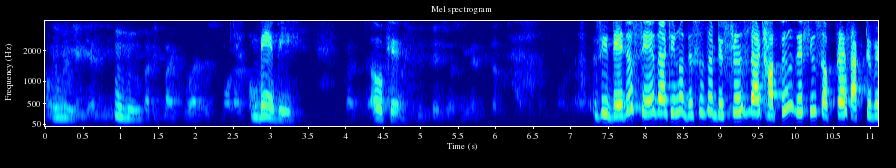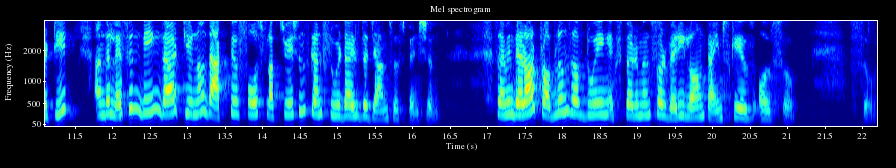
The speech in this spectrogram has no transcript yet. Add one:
not mm-hmm. going linearly, mm-hmm. but it might go as a smaller. power. maybe. But uh, Okay. in this case, you're saying that it doesn't happen. See, they just say that, you know, this is the difference that happens if you suppress activity. And the lesson being that, you know, the active force fluctuations can fluidize the jam suspension. So, I mean, there are problems of doing experiments for very long time scales also. So,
